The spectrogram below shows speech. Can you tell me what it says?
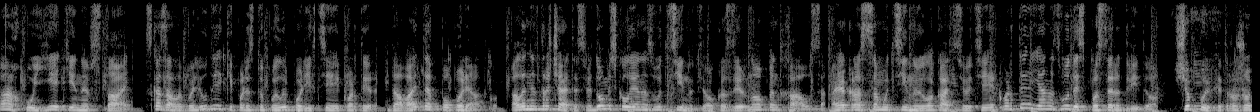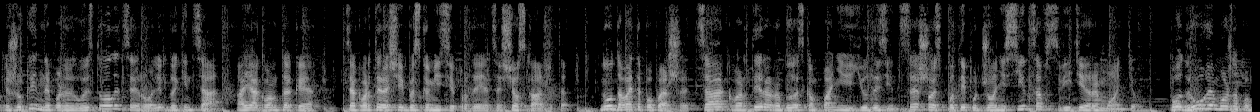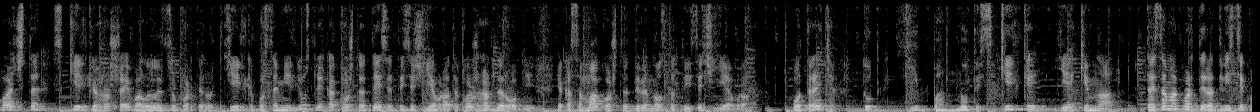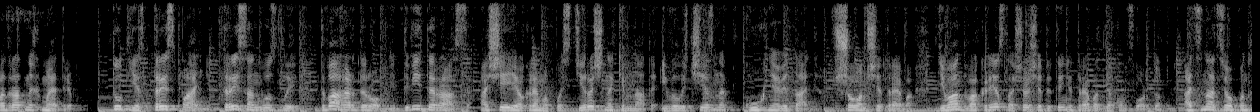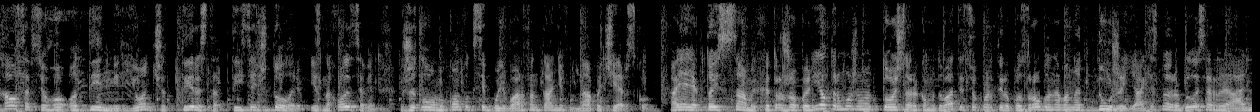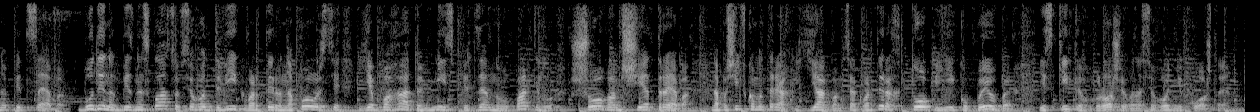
ахуєті не встать. Сказали би люди, які переступили поріг цієї квартири. Давайте по порядку. Але не втрачайте свідомість, коли я назву ціну цього козирного пентхауса. А якраз саму ціну і локацію цієї квартири я назву десь посеред відео. Щоб ви, хитрожопі жуки, не перелистували цей ролик до кінця. А як вам таке? Ця квартира ще й без комісії продається, що скажете? Ну, давайте по-перше, ця квартира робилась компанією Юдезін. Це щось по типу Джоні Сінса в світі ремонтів. По-друге, можна побачити, скільки грошей валили цю квартиру тільки по самій люстрі, яка коштує 10 тисяч євро, а також гардеробній, яка сама коштує 90 тисяч євро. По-третє, тут їбанути скільки є кімнат. Та й сама квартира 200 квадратних метрів. Тут є три спальні, три санвузли, два гардеробні, дві тераси, а ще є окремо постірочна кімната і величезна кухня вітальня. Що вам ще треба? Диван, два кресла, що ще дитині треба для комфорту. А ціна цього пентхауса всього 1 мільйон 400 тисяч доларів, і знаходиться він в житловому комплексі Бульвар Фонтанів на Печерську. А я, як той самий хитрожопий ріелтор, можу вам точно рекомендувати цю квартиру, бо зроблена вона дуже якісно і робилася реально під себе. Будинок бізнес-класу, всього дві квартири на поверсі, є багато місць в підземному паркінгу. Що вам ще треба? Напишіть в коментарях, як вам ця квартира, хто б її купив би і скільки грошей вона сьогодні коштує.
